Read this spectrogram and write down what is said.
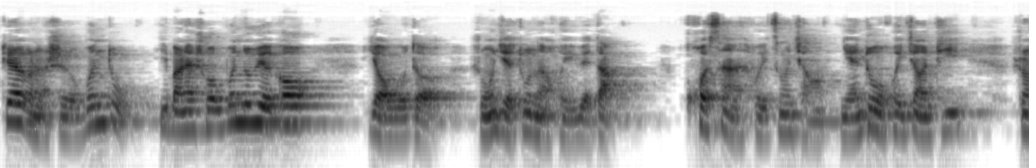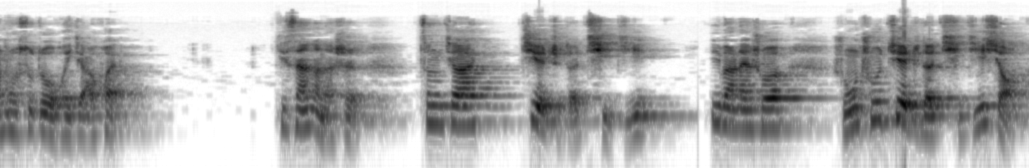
第二个呢是温度，一般来说温度越高，药物的溶解度呢会越大。扩散会增强，粘度会降低，溶出速度会加快。第三个呢是增加介质的体积。一般来说，溶出介质的体积小，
